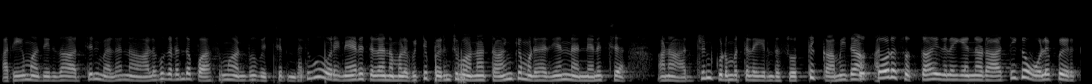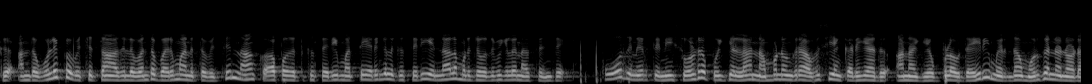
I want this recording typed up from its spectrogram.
அதே மாதிரி தான் அர்ஜுன் மேலே நான் அளவு கடந்த பாசமும் அன்பு வச்சிருந்தேன். அதுவும் ஒரு நேரத்தில் நம்மளை விட்டு பிரிஞ்சு போனா தாங்கிக்க முடியாதுன்னு நான் நினைச்சேன். ஆனால் அர்ஜுன் குடும்பத்தில் இருந்த சொத்து கம்மிதான். சொத்தோட சொத்தா இதில் என்னோட அதிக உழைப்பு இருக்கு. அந்த உழைப்பை வச்சு தான் அதில் வந்த வருமானத்தை வச்சு நான் காப்பகத்துக்கு சரி மற்ற இடங்களுக்கு சரி என்னால் முடிஞ்ச உதவிகளை நான் செஞ்சேன். போது நிறுத்து நீ சொல்கிற பொய்யெல்லாம் நம்பணுங்கிற அவசியம் கிடையாது. ஆனால் எவ்வளோ தைரியம் இருந்தால் முருகனனோட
